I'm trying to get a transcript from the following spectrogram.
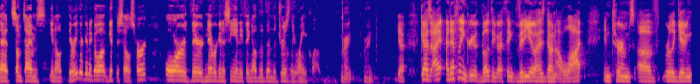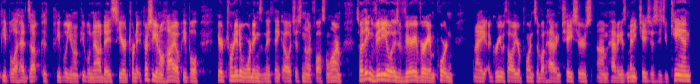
that sometimes you know they're either going to go out and get themselves hurt or they're never going to see anything other than the drizzly rain cloud. Right, right. Yeah, guys, I, I definitely agree with both of you. I think video has done a lot in terms of really giving people a heads up because people, you know, people nowadays hear tornado, especially in Ohio, people hear tornado warnings and they think, oh, it's just another false alarm. So I think video is very, very important. And I agree with all your points about having chasers, um, having as many chasers as you can,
